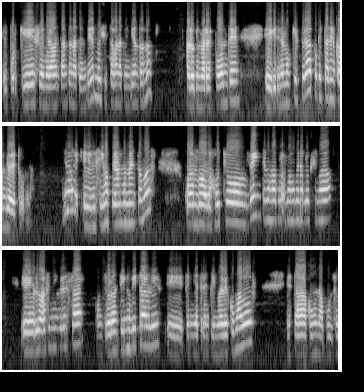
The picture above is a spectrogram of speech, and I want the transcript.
el por qué se demoraban tanto en atendernos y si estaban atendiendo o no. A lo que me responden eh, que tenemos que esperar porque están en cambio de turno. Yo, eh, decidimos esperar un momento más cuando a las 8.20 más, más o menos aproximado eh, lo hacen ingresar, controlan signos vitales, eh, tenía 39,2, estaba con una pulso,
